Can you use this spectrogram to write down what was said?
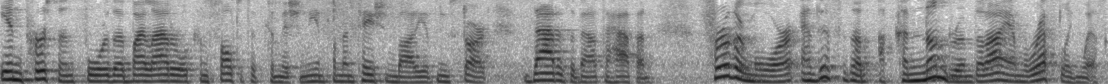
in person for the bilateral consultative commission, the implementation body of New START. That is about to happen. Furthermore, and this is a, a, conundrum that I am wrestling with,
